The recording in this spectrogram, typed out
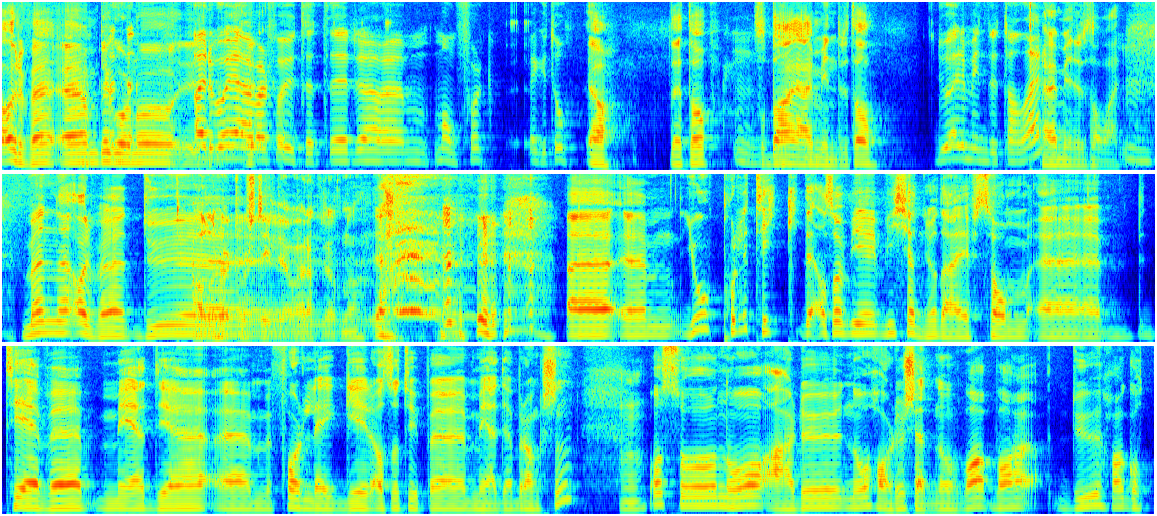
Arve. eh, Det går noe Arve og jeg er i hvert fall ute etter uh, mannfolk, begge to. Ja, nettopp. Så da er jeg i mindretall. Du er i mindretall her. Jeg er i mindretall her. Men eh, Arve, du Alle hørte hvor stille jeg var akkurat nå. uh, um, jo, politikk det, altså, vi, vi kjenner jo deg som uh, TV, medie, um, forlegger, altså type mediebransjen. Og så nå, er du, nå har det skjedd noe. Hva, hva, du, har gått,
